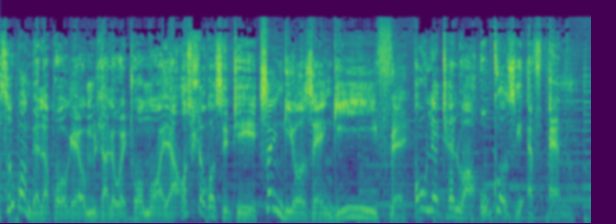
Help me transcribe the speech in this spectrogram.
Asubambe lapho ke umdlalo wethu womoya osihloko sithi sengiyoze ngife olethelwa ukozi FM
